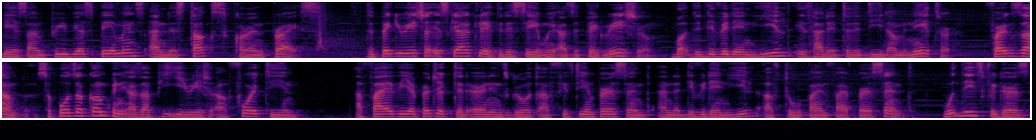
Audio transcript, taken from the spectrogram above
based on previous payments and the stock's current price. The PEG ratio is calculated the same way as the PEG ratio, but the dividend yield is added to the denominator. For example, suppose a company has a PE ratio of 14, a 5-year projected earnings growth of 15% and a dividend yield of 2.5%. With these figures,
